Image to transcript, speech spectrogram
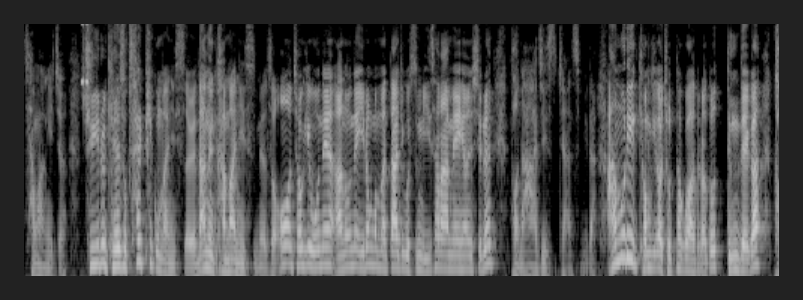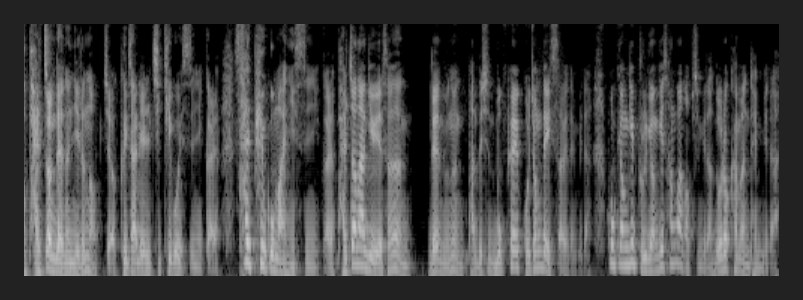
상황이죠. 주위를 계속 살피고만 있어요. 나는 가만히 있으면서 어 저기 오네 안 오네 이런 것만 따지고 있으면 이 사람의 현실은 더 나아지지 않습니다. 아무리 경기가 좋다고 하더라도 등대가 더 발전되는 일은 없죠. 그 자리를 지키고 있으니까요. 살피고만 있으니까요. 발전하기 위해서는 내 눈은 반드시 목표에 고정돼 있어야 됩니다. 호경기, 불경기 상관없습니다. 노력하면 됩니다.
